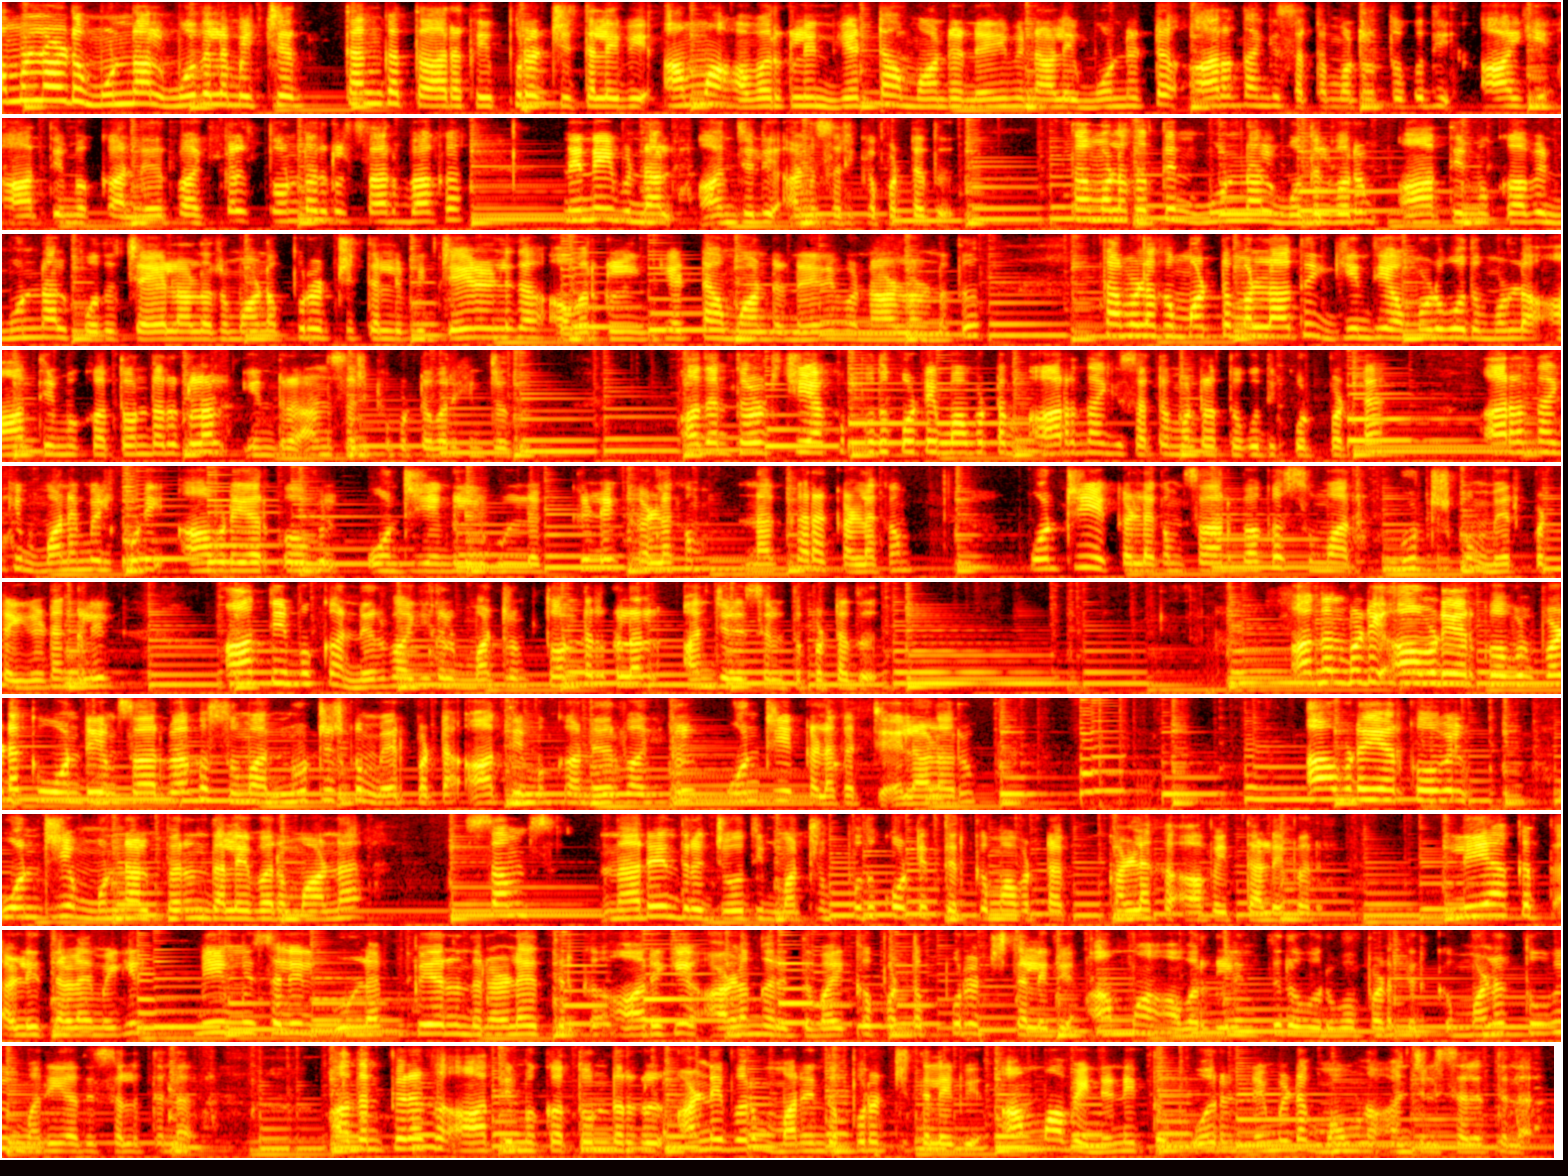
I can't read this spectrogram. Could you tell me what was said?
தமிழ்நாடு முன்னாள் முதலமைச்சர் தங்க தாரகை புரட்சி தலைவி அம்மா அவர்களின் எட்டாம் ஆண்டு நினைவு நாளை முன்னிட்டு அறந்தாங்கி சட்டமன்ற தொகுதி அஇஅதிமுக நிர்வாகிகள் தொண்டர்கள் சார்பாக நினைவு நாள் அஞ்சலி அனுசரிக்கப்பட்டது. தமிழகத்தின் முன்னாள் முதல்வரும் அதிமுகவின் முன்னாள் பொதுச் செயலாளருமான புரட்சி தலைவி ஜெயலலிதா அவர்களின் எட்டாம் ஆண்டு நினைவு நாளானது தமிழகம் மட்டுமல்லாது இந்தியா முழுவதும் உள்ள அதிமுக தொண்டர்களால் இன்று அனுசரிக்கப்பட்டு வருகின்றது. அதன் தொடர்ச்சியாக புதுக்கோட்டை மாவட்டம் ஆரந்தாங்கி சட்டமன்ற தொகுதிக்குட்பட்ட அறந்தாங்கி மணமேல்குடி ஆவடையார் கோவில் ஒன்றியங்களில் உள்ள கிளை கழகம் நகர கழகம் ஒன்றிய கழகம் சார்பாக சுமார் நூற்றுக்கும் மேற்பட்ட இடங்களில் அதிமுக நிர்வாகிகள் மற்றும் தொண்டர்களால் அஞ்சலி செலுத்தப்பட்டது. அதன்படி ஆவடையார் கோவில் வடக்கு ஒன்றியம் சார்பாக சுமார் நூற்றிற்கும் மேற்பட்ட அதிமுக நிர்வாகிகள் ஒன்றிய கழக செயலாளரும் ஆவடையார் கோவில் ஒன்றிய முன்னாள் பெருந்தலைவருமான சம்ஸ் நரேந்திர ஜோதி மற்றும் புதுக்கோட்டை தெற்கு மாவட்ட கழக அவை தலைவர் லியாக்கத் அலி தலைமையில் மீமிசலில் உள்ள பேருந்து நிலையத்திற்கு அருகே அலங்கரித்து வைக்கப்பட்ட புரட்சி தலைவி அம்மா அவர்களின் திருவுருவ படத்திற்கு மலர் தூவி மரியாதை செலுத்தினர். அதன் பிறகு அதிமுக தொண்டர்கள் அனைவரும் மறைந்த புரட்சி தலைவி அம்மாவை நினைத்து ஒரு நிமிடம் மௌன அஞ்சலி செலுத்தினர்.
